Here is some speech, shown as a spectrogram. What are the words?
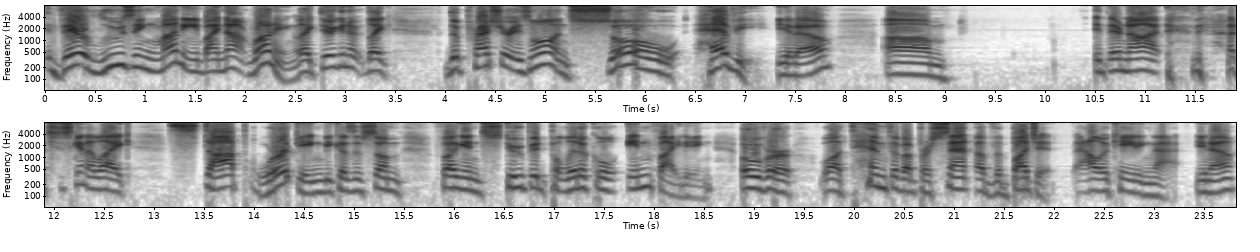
they're losing money by not running. Like, they're going to, like, the pressure is on so heavy, you know? Um, they're not they're not just gonna like stop working because of some fucking stupid political infighting over well a tenth of a percent of the budget allocating that you know?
